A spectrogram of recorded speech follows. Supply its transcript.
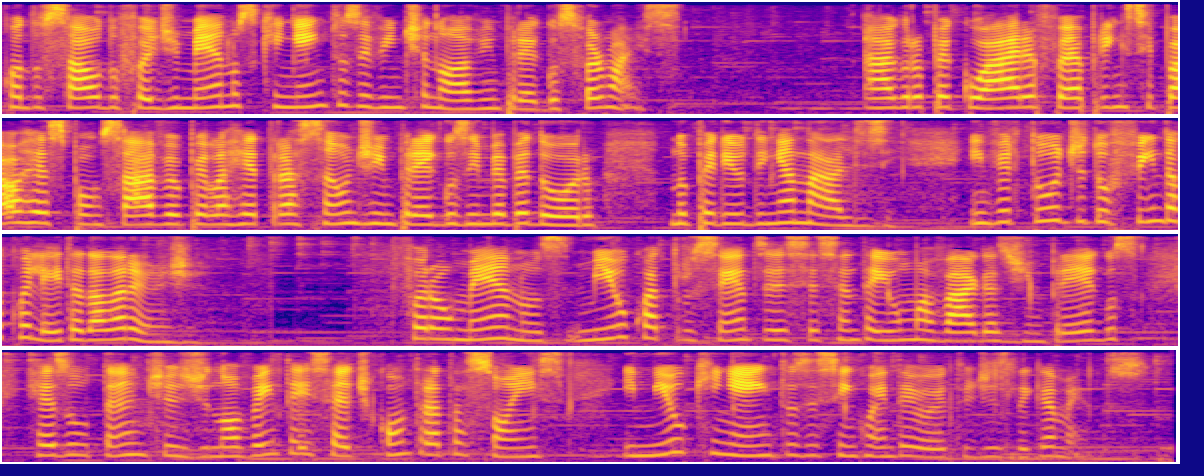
quando o saldo foi de menos 529 empregos formais a agropecuária foi a principal responsável pela retração de empregos em Bebedouro no período em análise, em virtude do fim da colheita da laranja. Foram menos 1.461 vagas de empregos, resultantes de 97 contratações e 1.558 desligamentos.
